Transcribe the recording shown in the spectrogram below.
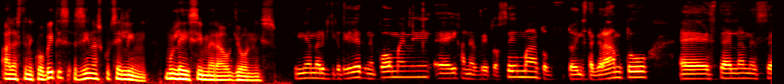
αλλά στην εκπομπή της Ζήνα Κουτσελίνη, μου λέει σήμερα ο Γκιόνη. Τη μία μέρα βγήκε καταγγελία, την επόμενη ε, είχαν βρει το θύμα, το, το Instagram του, ε, στέλνανε σε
